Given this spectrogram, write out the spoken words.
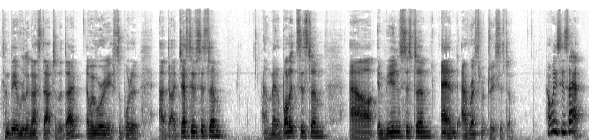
can be a really nice start to the day. And we've already supported our digestive system, our metabolic system, our immune system, and our respiratory system. How easy is that?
